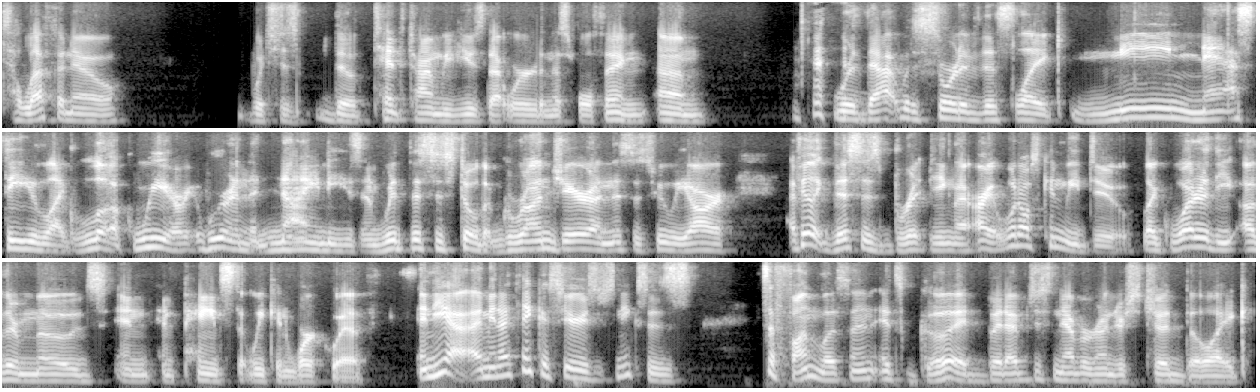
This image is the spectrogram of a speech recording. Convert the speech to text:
telephono which is the 10th time we've used that word in this whole thing um, where that was sort of this like mean, nasty, like, look, we are we're in the '90s, and with this is still the grunge era, and this is who we are. I feel like this is Britt being like, all right, what else can we do? Like, what are the other modes and and paints that we can work with? And yeah, I mean, I think a series of sneaks is it's a fun listen, it's good, but I've just never understood the like.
